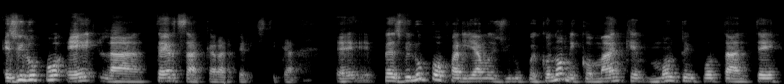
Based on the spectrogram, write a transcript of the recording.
e sviluppo è la terza caratteristica. Eh, per sviluppo parliamo di sviluppo economico, ma anche molto importante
